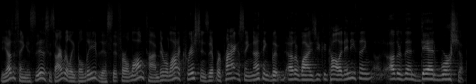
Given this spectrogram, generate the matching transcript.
The other thing is this is I really believe this that for a long time there were a lot of Christians that were practicing nothing but otherwise you could call it anything other than dead worship.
